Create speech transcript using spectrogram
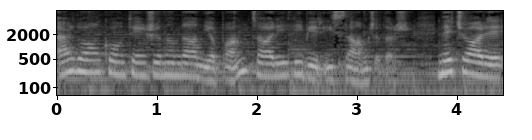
Erdoğan kontenjanından yapan talihli bir İslamcıdır. Ne çare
